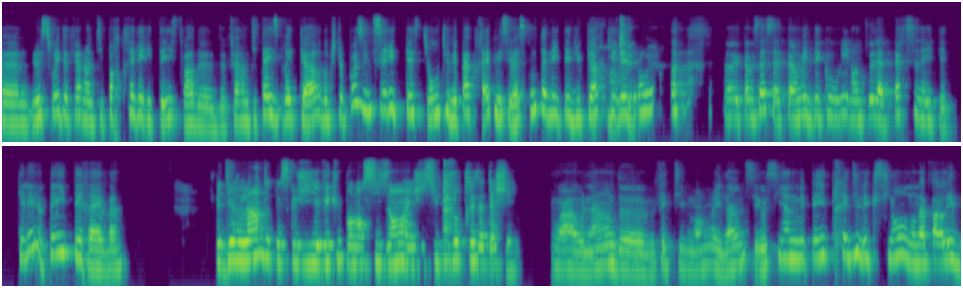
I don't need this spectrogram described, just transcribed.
euh, le souhait de faire un petit portrait vérité, histoire de, faire un petit icebreaker. Donc, je te pose une série de questions. Tu n'es pas prête, mais c'est la spontanéité du cœur qui répond. Euh, comme ça, ça permet de découvrir un peu la personnalité. Quel est le pays de tes rêves? Je vais dire l'Inde parce que j'y ai vécu pendant six ans et j'y suis toujours très attachée. Waouh, l'Inde, euh, effectivement. Et l'Inde, c'est aussi un de mes pays de prédilection. On en a parlé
